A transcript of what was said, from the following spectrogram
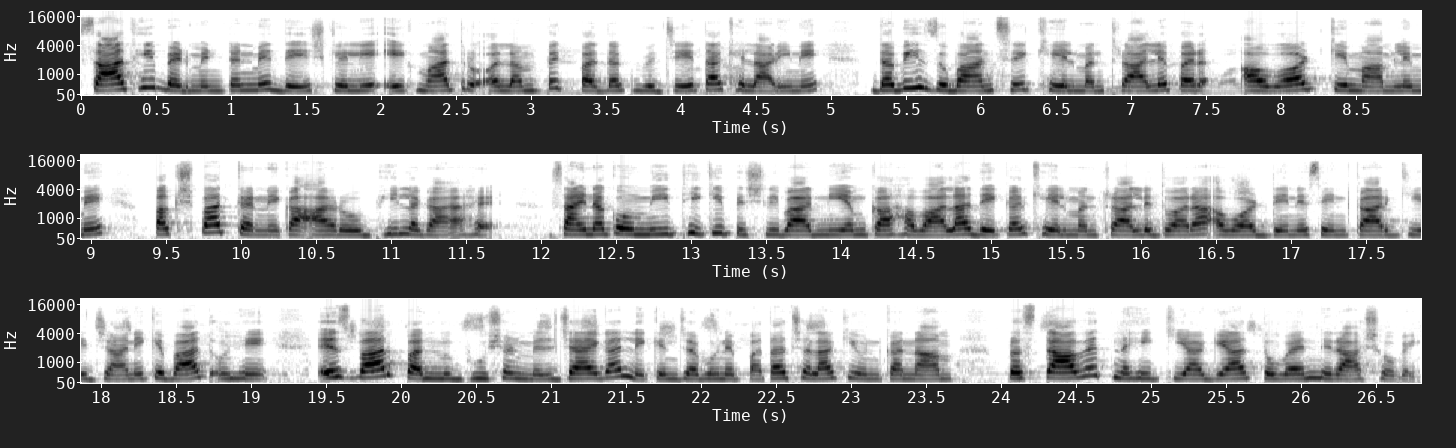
साथ ही बैडमिंटन में देश के लिए एकमात्र ओलंपिक पदक विजेता खिलाड़ी ने दबी ज़ुबान से खेल मंत्रालय पर अवार्ड के मामले में पक्षपात करने का आरोप भी लगाया है। साइना को उम्मीद थी कि पिछली बार नियम का हवाला देकर खेल मंत्रालय द्वारा अवार्ड देने से इनकार किए जाने के बाद उन्हें इस बार पद्म भूषण मिल जाएगा लेकिन जब उन्हें पता चला कि उनका नाम प्रस्तावित नहीं किया गया तो वह निराश हो गई।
